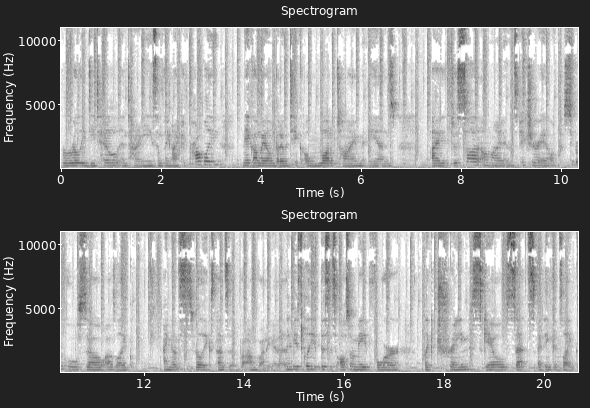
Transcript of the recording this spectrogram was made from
really detailed and tiny, something I could probably make on my own, but it would take a lot of time and I just saw it online in this picture and it looked super cool. So I was like, I know this is really expensive, but I'm going to get it. And basically this is also made for like train scale sets. I think it's like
